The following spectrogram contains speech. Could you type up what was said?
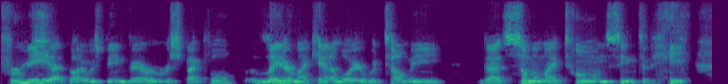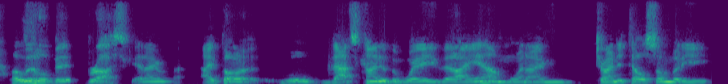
For me, I thought it was being very respectful. Later, my canon lawyer would tell me that some of my tones seemed to be a little bit brusque. And I, I thought, well, that's kind of the way that I am when I'm trying to tell somebody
